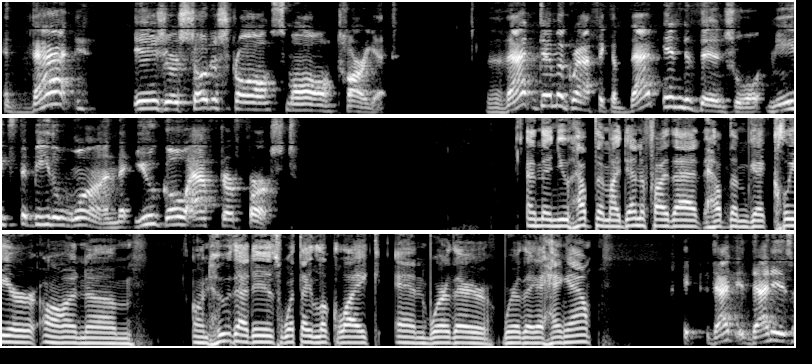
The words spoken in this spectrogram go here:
And that is your soda straw small target. That demographic of that individual needs to be the one that you go after first. And then you help them identify that, help them get clear on um, on who that is, what they look like, and where they're where they hang out? That that is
